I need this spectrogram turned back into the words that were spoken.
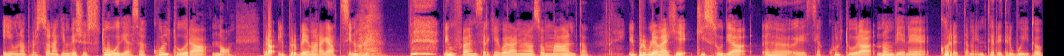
e una persona che invece studia, sa cultura, no. Però il problema, ragazzi, non è l'influencer che guadagna una somma alta. Il problema è che chi studia eh, e si ha cultura non viene correttamente retribuito.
